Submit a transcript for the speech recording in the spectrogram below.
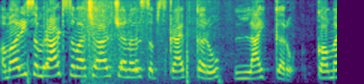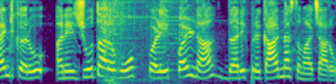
અમારી સમ્રાટ સમાચાર ચેનલ સબસ્ક્રાઇબ કરો, લાઇક કરો, કોમેન્ટ કરો અને જોતા રહો પળે પળના દરેક પ્રકારના સમાચારો.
